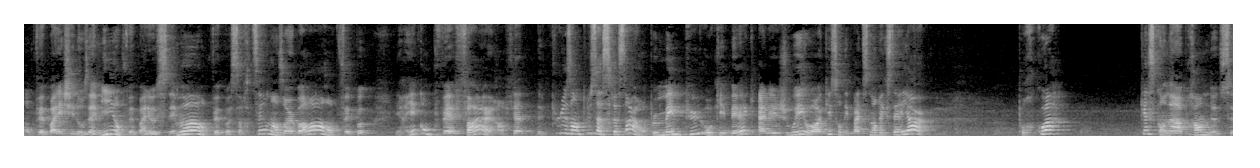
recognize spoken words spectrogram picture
On ne pouvait pas aller chez nos amis, on ne pouvait pas aller au cinéma, on ne pouvait pas sortir dans un bar, on pouvait pas. Il n'y a rien qu'on pouvait faire, en fait. De plus en plus, ça se resserre. On peut même plus, au Québec, aller jouer au hockey sur des patinoires extérieures. Pourquoi? Qu'est-ce qu'on a à apprendre de ça?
